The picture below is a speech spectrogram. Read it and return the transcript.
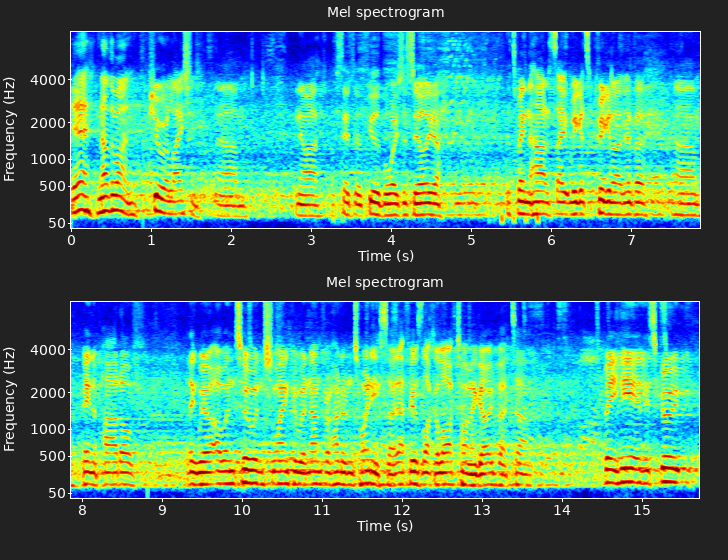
yeah, another one. Pure elation. You know, I've said to a few of the boys just earlier, it's been the hardest eight wickets of cricket I've ever um, been a part of. I think we were 0 2 and Sri Lanka were none for 120, so that feels like a lifetime ago. But um, to be here, in this group,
